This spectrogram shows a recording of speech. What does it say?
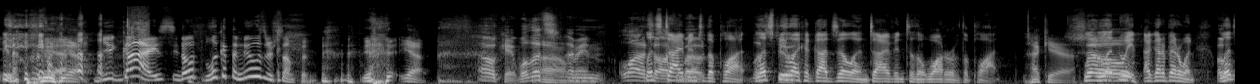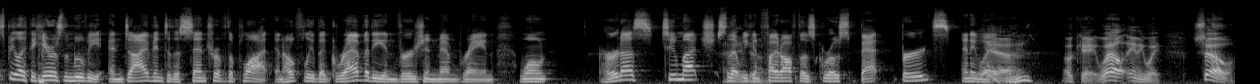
You, know, yeah. you guys, you don't look at the news or something." yeah. Yeah. okay, well, let's. Oh, I mean, a lot of let's talk dive about- into the plot let's, be like it. a godzilla and dive into the water of the plot Heck yeah. Well, let- Oh. wait, I got a better one. Oh. Let's be like the heroes of the movie and dive into the center of the plot, and hopefully the gravity inversion membrane won't hurt us too much, so that we can don't. fight off those gross bat birds. Anyway, Yeah. Okay. Well, anyway, so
